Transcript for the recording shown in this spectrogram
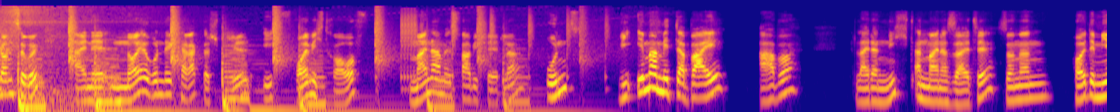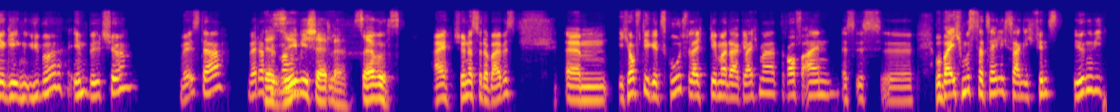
Willkommen zurück. Eine neue Runde Charakterspiel. Ich freue mich drauf. Mein Name ist Fabi Schädler und wie immer mit dabei, aber leider nicht an meiner Seite, sondern heute mir gegenüber im Bildschirm. Wer ist da? Wer darf Der Sebi Schädler. Servus. Hi, schön, dass du dabei bist. Ähm, ich hoffe, dir geht's gut. Vielleicht gehen wir da gleich mal drauf ein. Es ist, äh, wobei ich muss tatsächlich sagen, ich finde es irgendwie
